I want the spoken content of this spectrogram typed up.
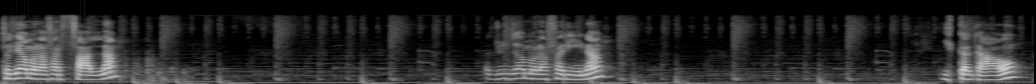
Togliamo la farfalla, aggiungiamo la farina, il cacao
